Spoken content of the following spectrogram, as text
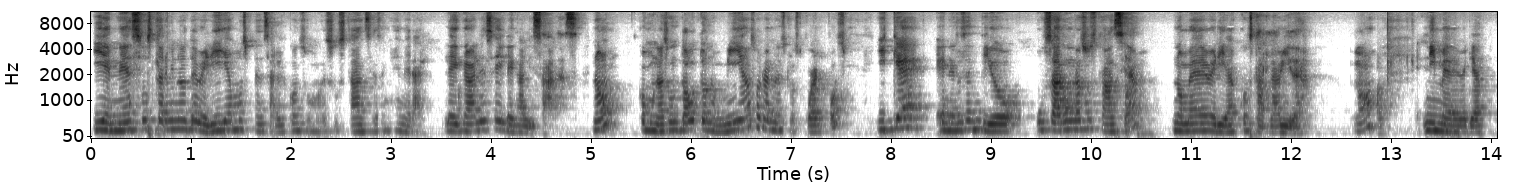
Y en esos términos deberíamos pensar el consumo de sustancias en general, legales e ilegalizadas, ¿no? Como un asunto de autonomía sobre nuestros cuerpos y que en ese sentido usar una sustancia no me debería costar la vida, ¿no? Ni me debería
